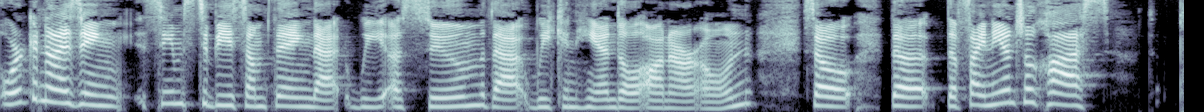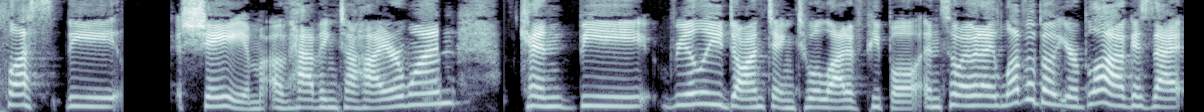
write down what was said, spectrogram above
organizing seems to be something that we assume that we can handle on our own. So the the financial costs plus the shame of having to hire one can be really daunting to a lot of people. And so what I love about your blog is that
